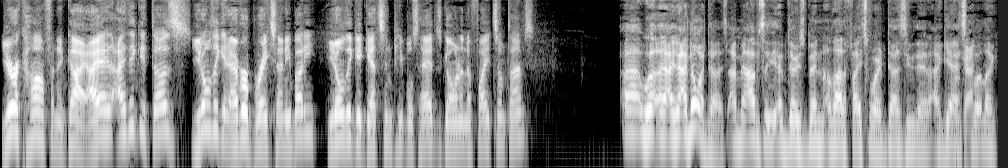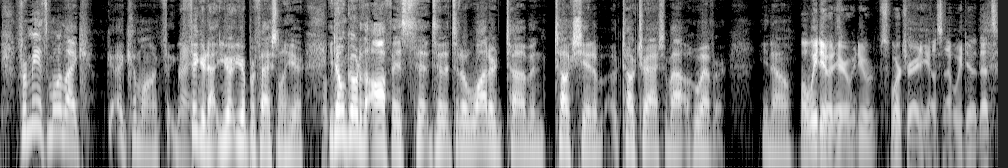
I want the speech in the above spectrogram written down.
you're a confident guy. I I think it does. You don't think it ever breaks anybody. You don't think it gets in people's heads going in a fight sometimes. Uh, well, I, I know it does. I mean, obviously, uh, there's been a lot of fights where it does do that, I guess. Okay. But like for me, it's more like, come on, f- Right. figure it out. You're, you're a professional here. You don't go to the office to, to, to the water tub and talk shit, talk trash about whoever. You know. Well, we do it here. We do sports radio, so we do it. That's,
